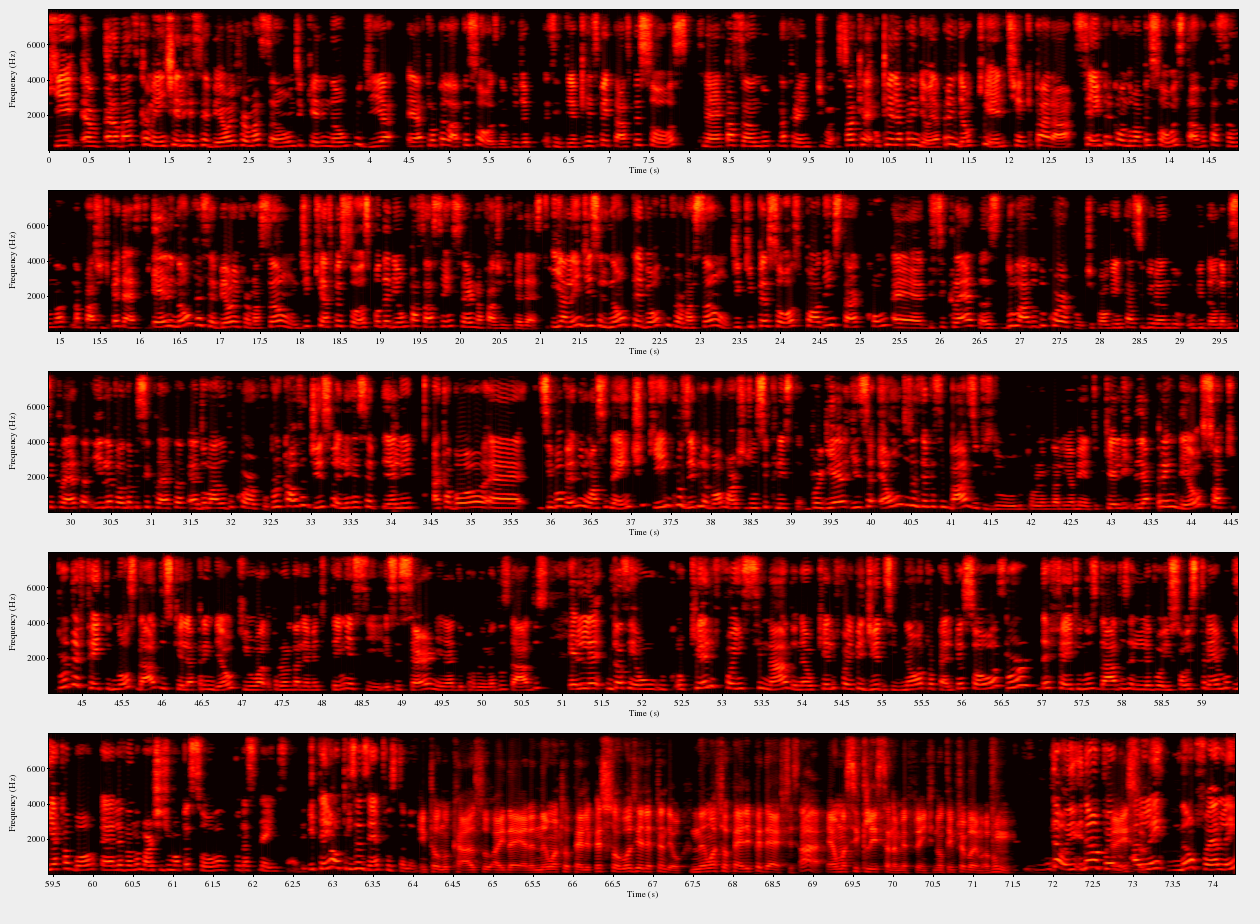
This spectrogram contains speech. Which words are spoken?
que é, era basicamente ele recebeu a informação de que ele não podia é, atropelar pessoas, não podia, assim, tinha que respeitar as pessoas, né, passando na frente. Tipo, só que o que ele aprendeu? Ele aprendeu que ele tinha que parar sempre quando uma pessoa estava passando na, na faixa de pedestre. Ele não recebeu a informação de que as pessoas poderiam passar sem ser na faixa de pedestre. E além disso, ele não teve outra informação de que pessoas podem estar com é, bicicletas do lado do corpo. Tipo, alguém tá segurando o guidão da bicicleta e levando a bicicleta é, do lado do corpo. Por causa disso, ele recebe, ele acabou é, se envolvendo em um acidente que, inclusive, levou à morte de um ciclista. Porque é, isso é um dos exemplos assim, básicos do, do problema do alinhamento, que ele, ele aprendeu, só que por defeito nos dados que ele aprendeu, que o, problema do alinhamento tem esse, esse cerne né, do problema dos dados, ele, então, assim, o, o que ele foi ensinado, né, o que ele foi pedido, assim, não atropele pessoas, por defeito nos dados, ele levou isso ao extremo e acabou é, levando a morte de uma pessoa por acidente, sabe? E tem outros exemplos também. Então, no caso, a ideia era não atropele pessoas e ele aprendeu, não atropele pedestres. Ah, é uma ciclista na minha frente, não tem problema, vum. Não, não, foi é além, não, foi além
